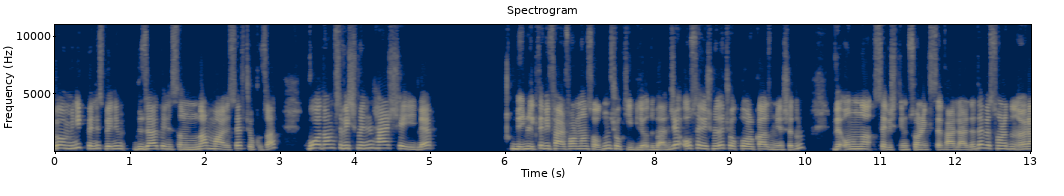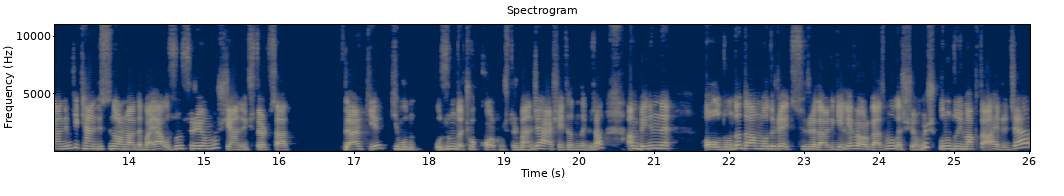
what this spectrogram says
Ve o minik penis benim güzel penis tanımımdan maalesef çok uzak. Bu adam sevişmenin her şeyiyle birlikte bir performans olduğunu çok iyi biliyordu bence. O sevişmede çoklu orgazm yaşadım. Ve onunla seviştiğim sonraki seferlerde de ve sonradan öğrendim ki kendisi normalde bayağı uzun sürüyormuş. Yani 3-4 saatler ki ki bu uzun da çok korkunçtur bence. Her şey tadında güzel. Ama benimle olduğunda daha moderate sürelerde geliyor ve orgazma ulaşıyormuş. Bunu duymak da ayrıca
